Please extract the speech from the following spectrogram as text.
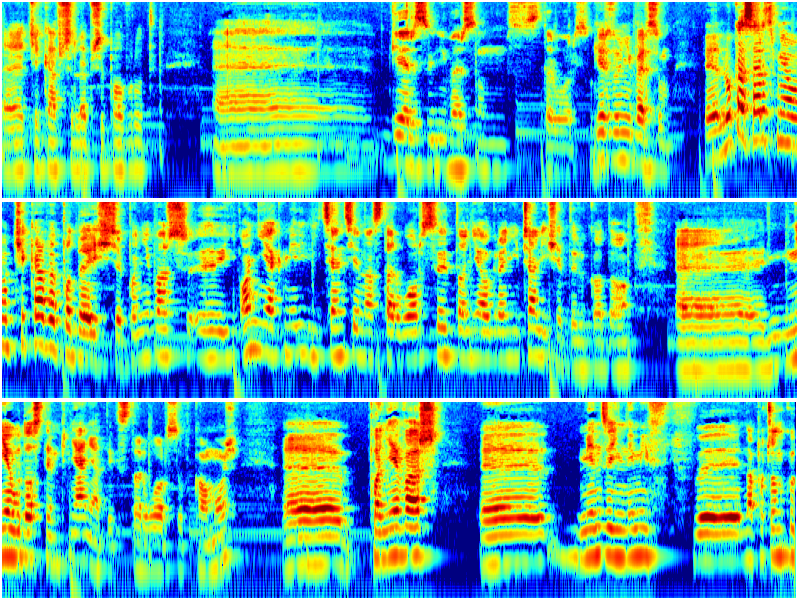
e, ciekawszy, lepszy powrót e, Gier z uniwersum Star Warsu. gier z uniwersum. E, LucasArts miał ciekawe podejście, ponieważ y, oni jak mieli licencję na Star Warsy, to nie ograniczali się tylko do e, nieudostępniania tych Star Warsów komuś, e, ponieważ e, między innymi w, w, na początku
